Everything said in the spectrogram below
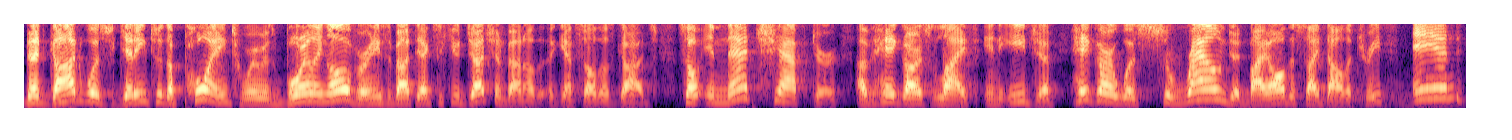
that God was getting to the point where he was boiling over and he's about to execute judgment against all those gods. So, in that chapter of Hagar's life in Egypt, Hagar was surrounded by all this idolatry and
